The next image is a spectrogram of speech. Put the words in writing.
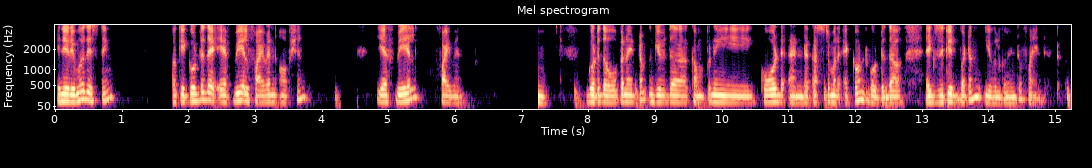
Can you remove this thing? Okay go to the fbl 5n option. Fbl 5n hmm. go to the open item give the company code and the customer account. Go to the execute button you will going to find it.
